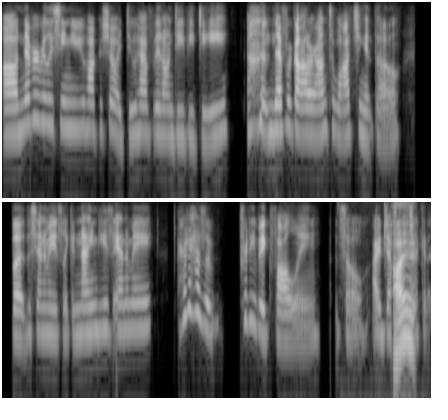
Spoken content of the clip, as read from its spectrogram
Uh, never really seen Yu Yu Hakusho. I do have it on DVD. never got around to watching it though. But this anime is like a 90s anime. I heard it has a pretty big following, so I definitely I- check it out.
